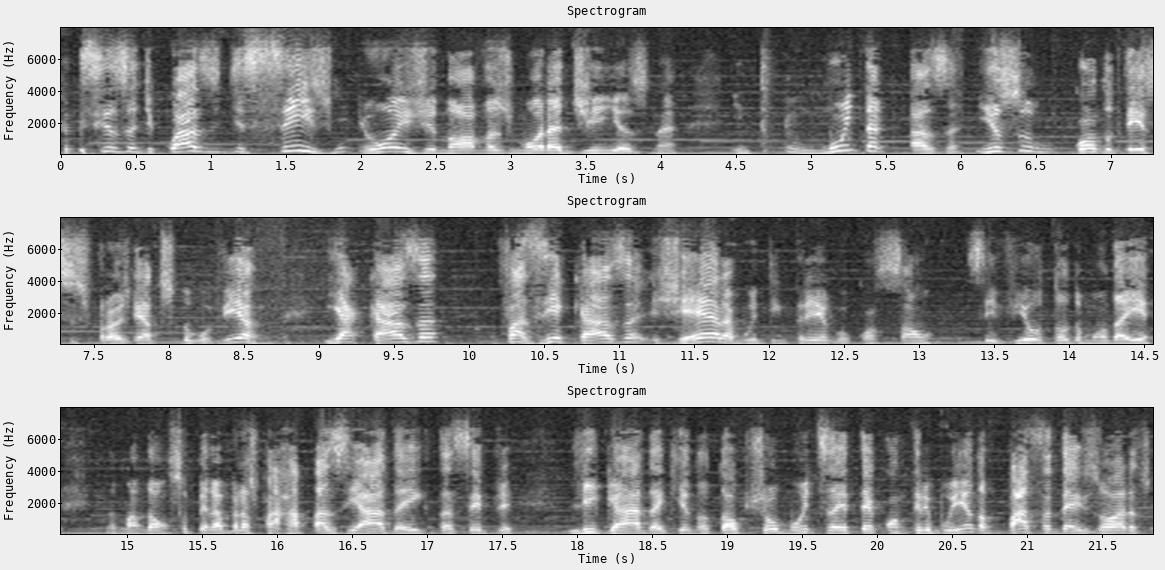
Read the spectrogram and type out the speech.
precisa de quase de 6 milhões de novas moradias, né? Então, muita casa. Isso, quando tem esses projetos do governo, e a casa, fazer casa, gera muito emprego, construção civil, todo mundo aí. Mandar um super abraço para a rapaziada aí que está sempre ligada aqui no Talk Show, muitos aí até contribuindo, passa 10 horas,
